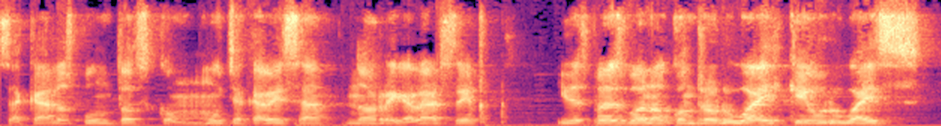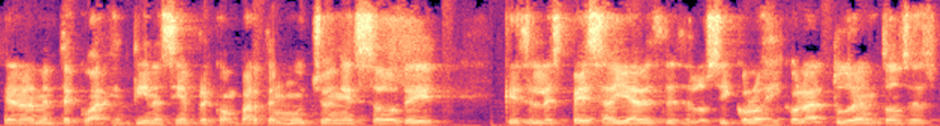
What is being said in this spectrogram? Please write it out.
sacar los puntos con mucha cabeza, no regalarse. Y después, bueno, contra Uruguay, que Uruguay generalmente con Argentina siempre comparte mucho en eso de que se les pesa ya desde lo psicológico la altura, entonces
